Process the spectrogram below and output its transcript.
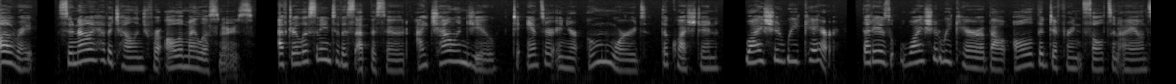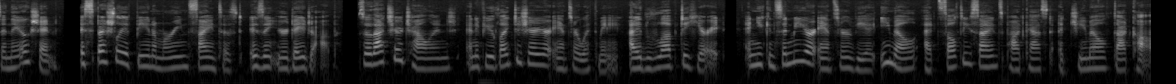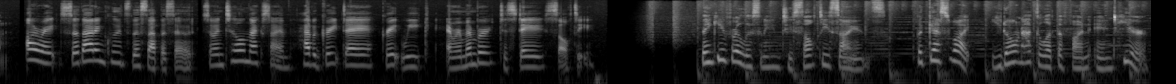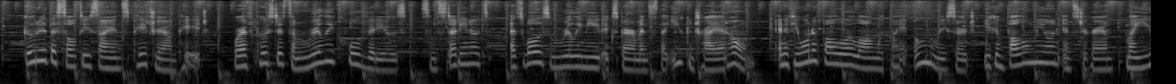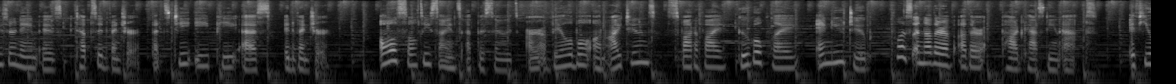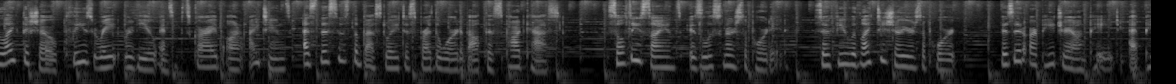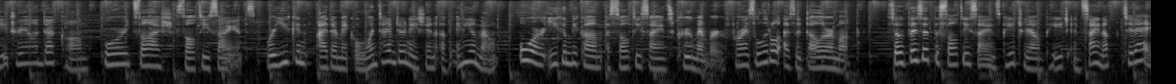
Alright, so now I have a challenge for all of my listeners. After listening to this episode, I challenge you to answer in your own words the question why should we care? That is, why should we care about all the different salts and ions in the ocean, especially if being a marine scientist isn't your day job? So that's your challenge, and if you'd like to share your answer with me, I'd love to hear it. And you can send me your answer via email at saltysciencepodcast at gmail.com. Alright, so that includes this episode. So until next time, have a great day, great week, and remember to stay salty. Thank you for listening to Salty Science. But guess what? You don't have to let the fun end here. Go to the Salty Science Patreon page, where I've posted some really cool videos, some study notes, as well as some really neat experiments that you can try at home. And if you want to follow along with my own research, you can follow me on Instagram. My username is Teps Adventure. That's T E P S Adventure. All Salty Science episodes are available on iTunes, Spotify, Google Play, and YouTube, plus another of other podcasting apps. If you like the show, please rate, review, and subscribe on iTunes, as this is the best way to spread the word about this podcast. Salty Science is listener supported. So if you would like to show your support, visit our Patreon page at patreon.com forward slash salty science, where you can either make a one time donation of any amount or you can become a Salty Science crew member for as little as a dollar a month. So visit the Salty Science Patreon page and sign up today.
